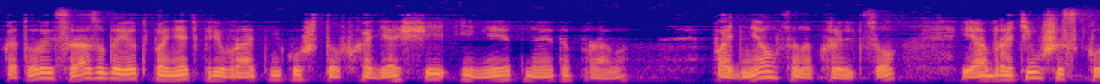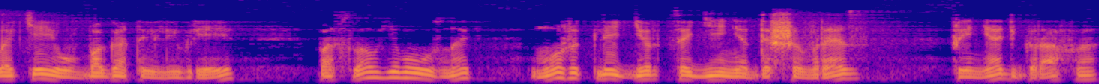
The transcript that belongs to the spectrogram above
который сразу дает понять привратнику, что входящий имеет на это право. Поднялся на крыльцо и, обратившись к лакею в богатой ливрее, послал его узнать, может ли герцогиня де Шеврез принять графа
